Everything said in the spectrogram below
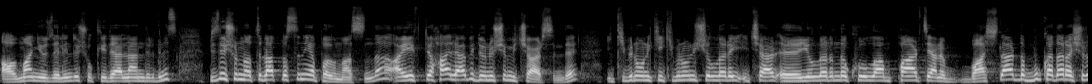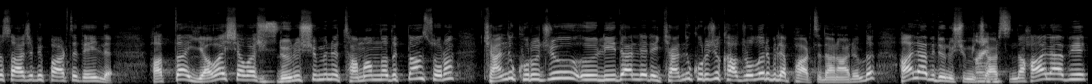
Almanya özelinde çok iyi değerlendirdiniz. Biz de şunun hatırlatmasını yapalım aslında. IFD hala bir dönüşüm içerisinde. 2012-2013 yılları içer, e, yıllarında kurulan parti yani başlarda bu kadar aşırı sağcı bir parti değildi. Hatta yavaş yavaş dönüşümünü tamamladıktan sonra kendi kurucu e, liderleri, kendi kurucu kadroları bile partiden ayrıldı. Hala bir dönüşüm Aynen. içerisinde. Hala bir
